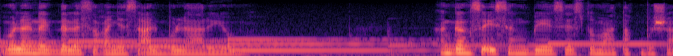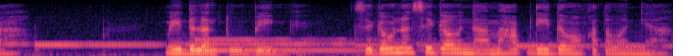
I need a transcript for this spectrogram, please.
walang nagdala sa kanya sa albularyo. Hanggang sa isang beses tumatakbo siya. May dalang tubig. Sigaw ng sigaw na mahapdi daw ang katawan niya.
